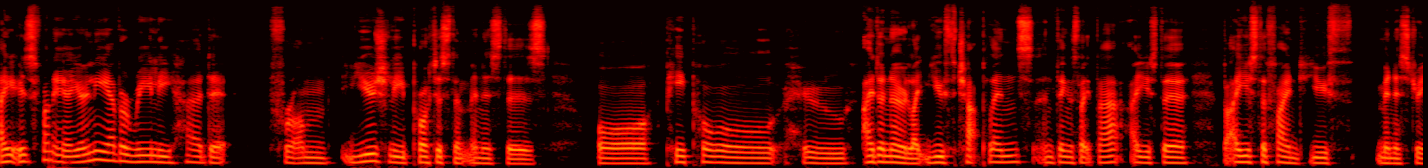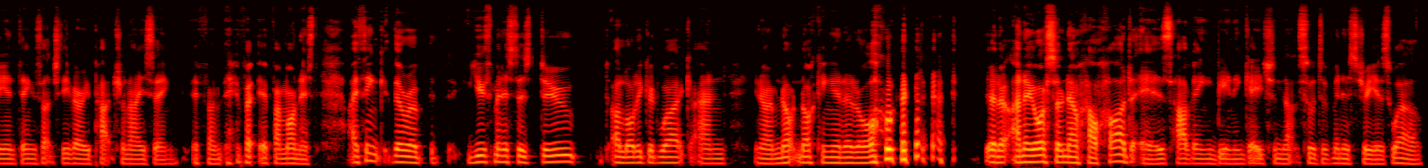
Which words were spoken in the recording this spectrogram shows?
I, it's funny, I only ever really heard it from usually Protestant ministers or people who I don't know, like youth chaplains and things like that. I used to, but I used to find youth ministry and things actually very patronizing. If I'm if if I'm honest, I think there are youth ministers do a lot of good work, and you know I'm not knocking it at all. you know, and I also know how hard it is having been engaged in that sort of ministry as well.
